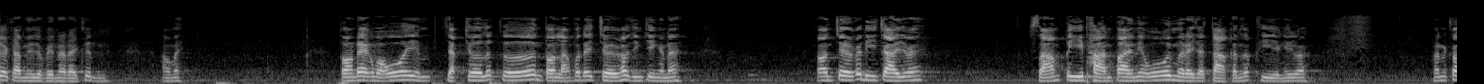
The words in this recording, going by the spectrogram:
ด้วยกันเนี่ยจะเป็นอะไรขึ้น เอาไหมตอนแรกก็บอกโอ้ยอยากเจอเหลือเกิน ตอนหลังพอได้เจอเข้าจริงๆอะนะตอนเจอก็ดีใจใช่ไหมสามปีผ่านไปเนี่ยโอ้ยเมื่อไรจะจากกันสักทีอย่างนี้วะมันก็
